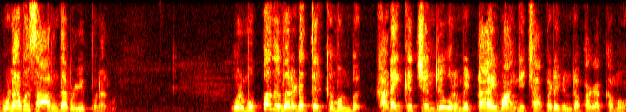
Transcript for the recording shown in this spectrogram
உணவு சார்ந்த விழிப்புணர்வு. ஒரு முப்பது வருடத்திற்கு முன்பு கடைக்கு சென்று ஒரு மிட்டாய் வாங்கி சாப்பிடுகின்ற பழக்கமோ?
